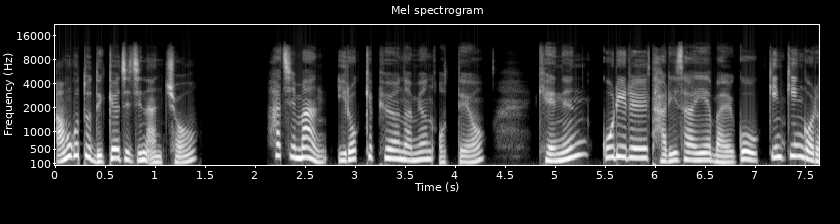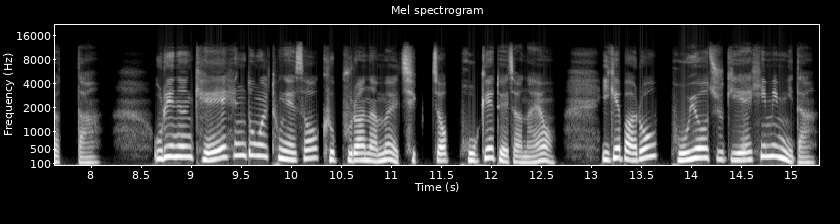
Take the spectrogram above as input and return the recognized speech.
아무것도 느껴지진 않죠. 하지만 이렇게 표현하면 어때요? 개는 꼬리를 다리 사이에 말고 낑낑거렸다. 우리는 개의 행동을 통해서 그 불안함을 직접 보게 되잖아요. 이게 바로 보여주기의 힘입니다.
